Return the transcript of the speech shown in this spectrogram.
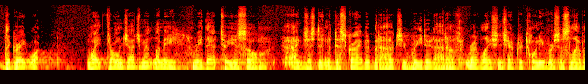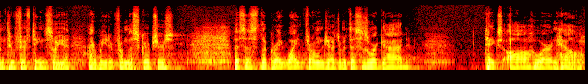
The great white throne judgment, let me read that to you. So I just didn't describe it, but I actually read it out of Revelation chapter 20, verses 11 through 15. So you, I read it from the scriptures. This is the great white throne judgment. This is where God takes all who are in hell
